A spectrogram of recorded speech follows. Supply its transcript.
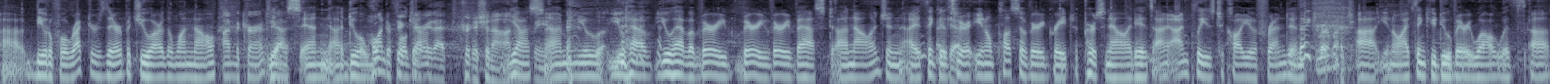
uh, beautiful rectors there, but you are the one now. I'm the current. Yes, and uh, do a Hope wonderful to carry job. that tradition on. Yes, I mean you you have you have a very very very vast uh, knowledge, and I think Thank it's you. very you know plus a very great personality. It's, I, I'm pleased to call you a friend, and Thank you very much. Uh, you know I think you do very well with. Uh,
